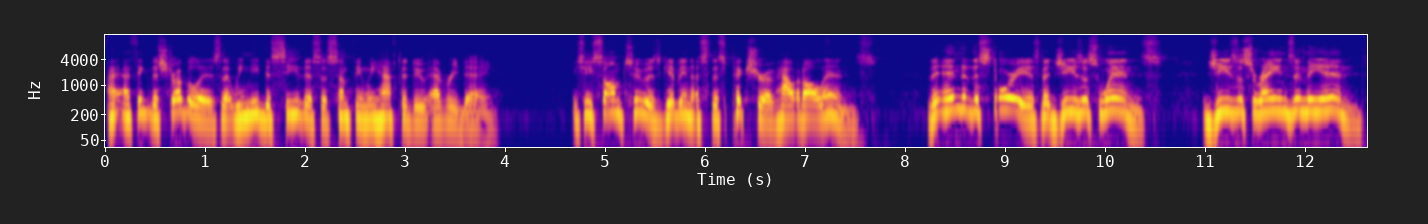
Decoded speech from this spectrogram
I, I think the struggle is that we need to see this as something we have to do every day. You see, Psalm 2 is giving us this picture of how it all ends. The end of the story is that Jesus wins, Jesus reigns in the end.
